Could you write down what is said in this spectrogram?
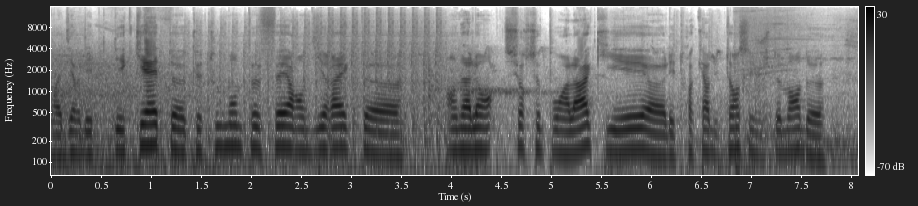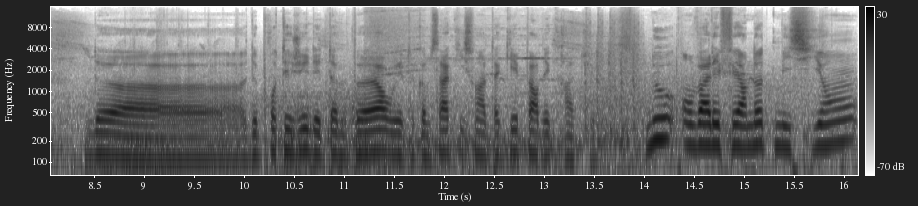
on va dire des, des quêtes que tout le monde peut faire en direct euh, en allant sur ce point-là, qui est euh, les trois quarts du temps, c'est justement de de, euh, protéger des tumpers ou des trucs comme ça qui sont attaqués par des créatures. Nous, on va aller faire notre mission.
